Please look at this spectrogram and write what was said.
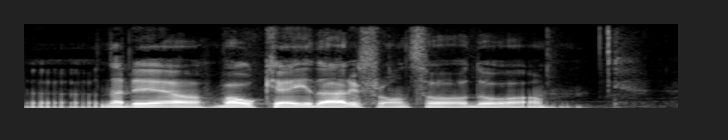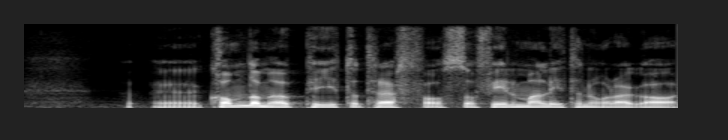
eh, när det var okej därifrån så då kom de upp hit och träffade oss och filmade lite några,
